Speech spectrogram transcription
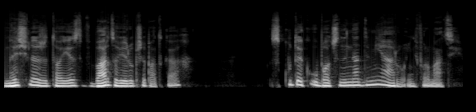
Myślę, że to jest w bardzo wielu przypadkach skutek uboczny nadmiaru informacji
